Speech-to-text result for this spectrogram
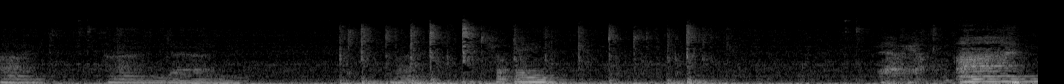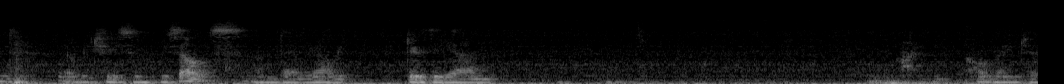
and and um, uh, shopping. There we are. And we'll retrieve some results. And there we are. We do the um, whole range of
